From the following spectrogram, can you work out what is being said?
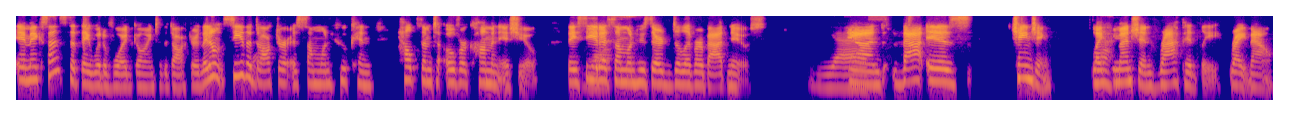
it makes sense that they would avoid going to the doctor. They don't see the doctor as someone who can help them to overcome an issue. They see yes. it as someone who's there to deliver bad news. Yes. And that is changing, like yeah. you mentioned, rapidly right now,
